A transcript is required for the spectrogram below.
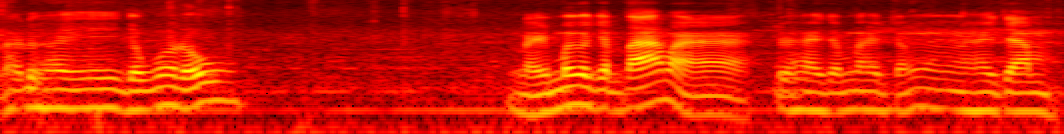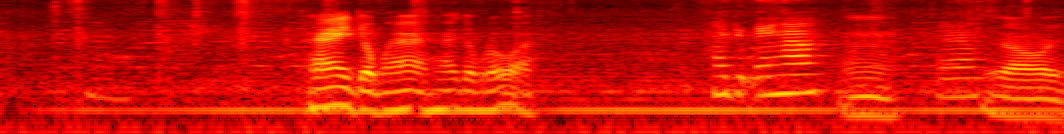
Đã được hai chục nó đủ. Này mới có trăm tám à. Chứ hai trăm này chẳng hai trăm. Hai chục ha hai chục đủ rồi hai chục em ha? Ừ. À. rồi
